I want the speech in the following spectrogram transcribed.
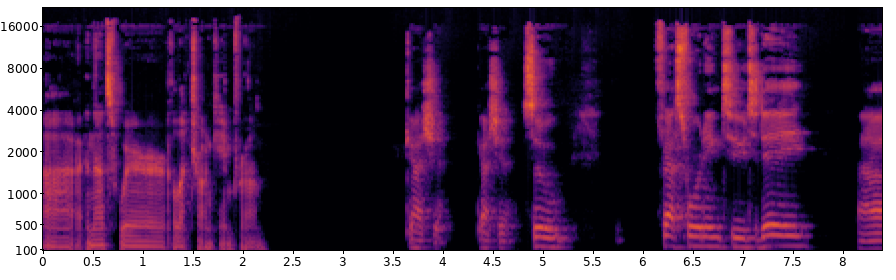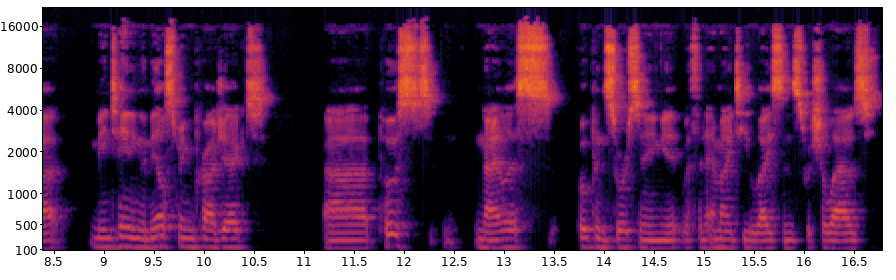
uh, and that's where Electron came from. Gotcha, gotcha. So, fast forwarding to today, uh, maintaining the MailSpring project, uh, post Nylas open sourcing it with an MIT license, which allows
